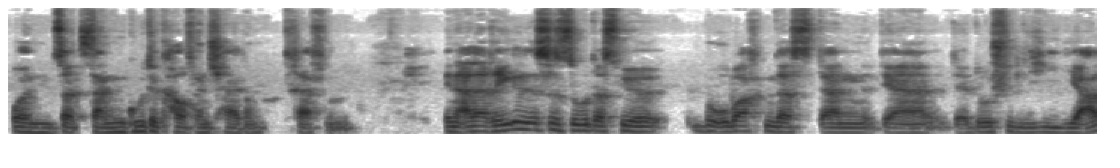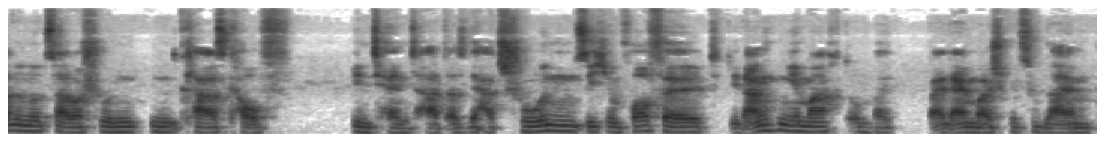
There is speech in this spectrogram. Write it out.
und sollst dann eine gute Kaufentscheidung treffen. In aller Regel ist es so, dass wir beobachten, dass dann der, der durchschnittliche ideale Nutzer aber schon ein klares Kaufintent hat. Also der hat schon sich im Vorfeld Gedanken gemacht, um bei, bei deinem Beispiel zu bleiben.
